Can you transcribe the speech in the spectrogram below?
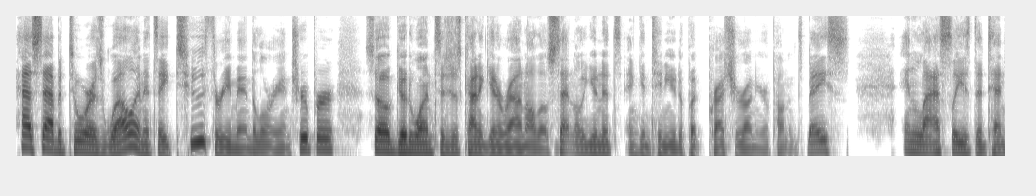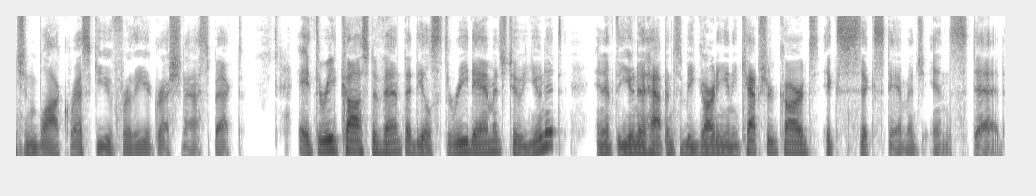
has Saboteur as well, and it's a 2 3 Mandalorian Trooper, so a good one to just kind of get around all those Sentinel units and continue to put pressure on your opponent's base. And lastly is Detention Block Rescue for the aggression aspect. A 3 cost event that deals 3 damage to a unit and if the unit happens to be guarding any captured cards, it's six damage instead.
